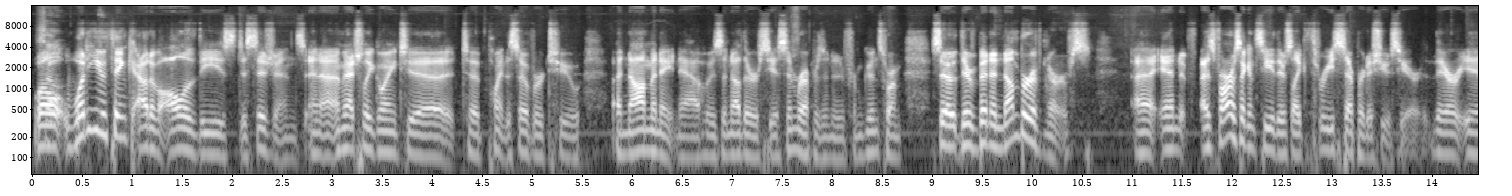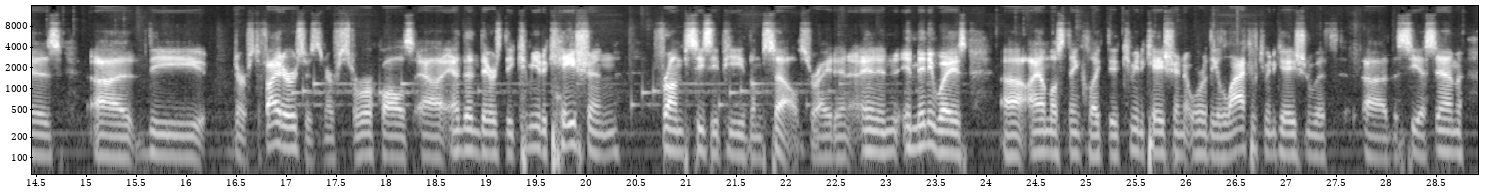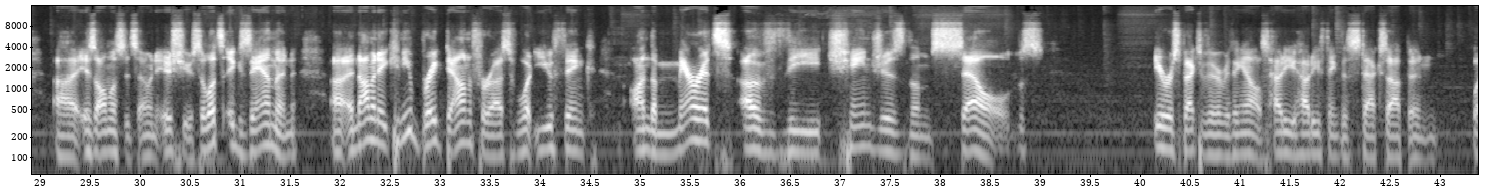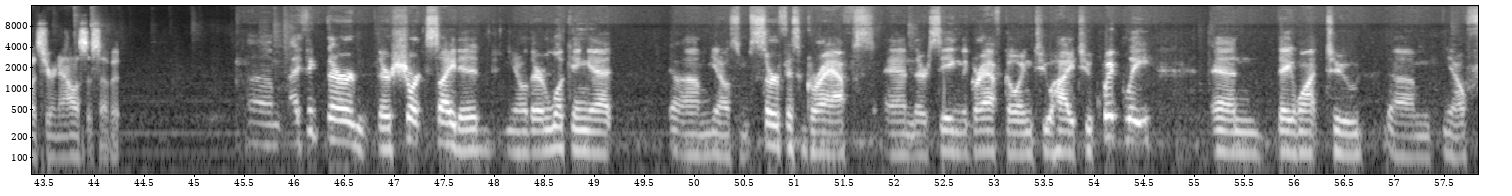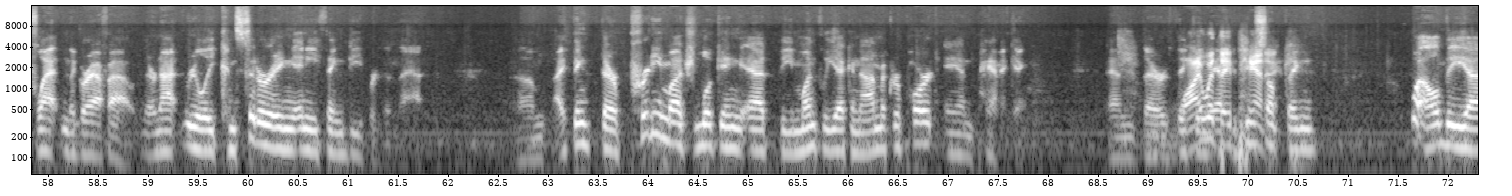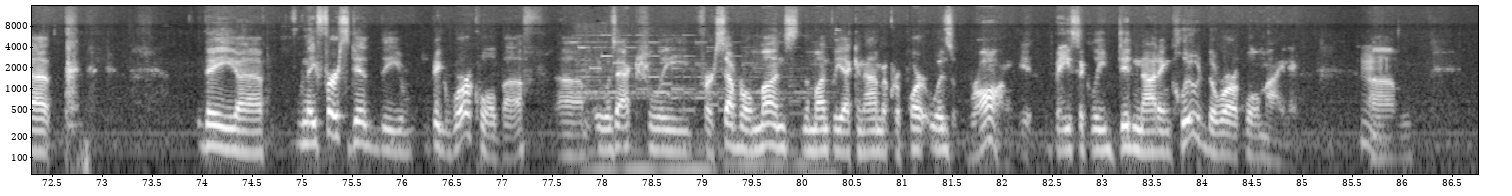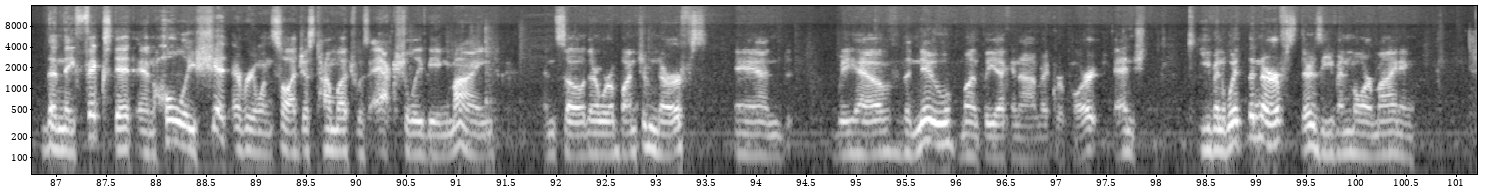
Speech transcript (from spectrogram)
Well, so, what do you think out of all of these decisions? And I'm actually going to to point this over to a nominate now, who's another CSM representative from Goonswarm. So there have been a number of nerfs. Uh, and as far as I can see, there's like three separate issues here. There is uh, the nerfs to fighters, there's nerfs to Rorquals, uh, and then there's the communication from CCP themselves, right? And, and in, in many ways, uh, I almost think like the communication or the lack of communication with uh, the CSM uh, is almost its own issue. So let's examine uh, and nominate. Can you break down for us what you think on the merits of the changes themselves, irrespective of everything else? How do you how do you think this stacks up, and what's your analysis of it? Um, I think they're they're short-sighted. You know, they're looking at um, you know some surface graphs, and they're seeing the graph going too high too quickly, and they want to um, you know flatten the graph out. They're not really considering anything deeper than that. Um, I think they're pretty much looking at the monthly economic report and panicking, and they're why would they, they panic? Something. Well, the uh, they uh, when they first did the big Rorqual buff, um, it was actually for several months the monthly economic report was wrong. It basically did not include the Rorqual mining. Hmm. Um, then they fixed it, and holy shit, everyone saw just how much was actually being mined. And so there were a bunch of nerfs, and we have the new monthly economic report. And even with the nerfs, there's even more mining.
